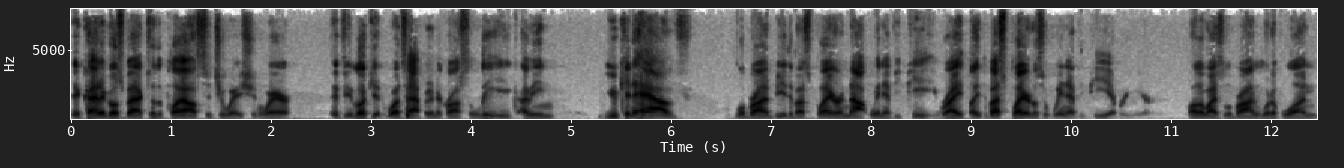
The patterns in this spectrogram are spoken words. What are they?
it kind of goes back to the playoff situation where if you look at what's happening across the league, I mean, you can have LeBron be the best player and not win MVP, right? Like the best player doesn't win MVP every year. Otherwise, LeBron would have won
